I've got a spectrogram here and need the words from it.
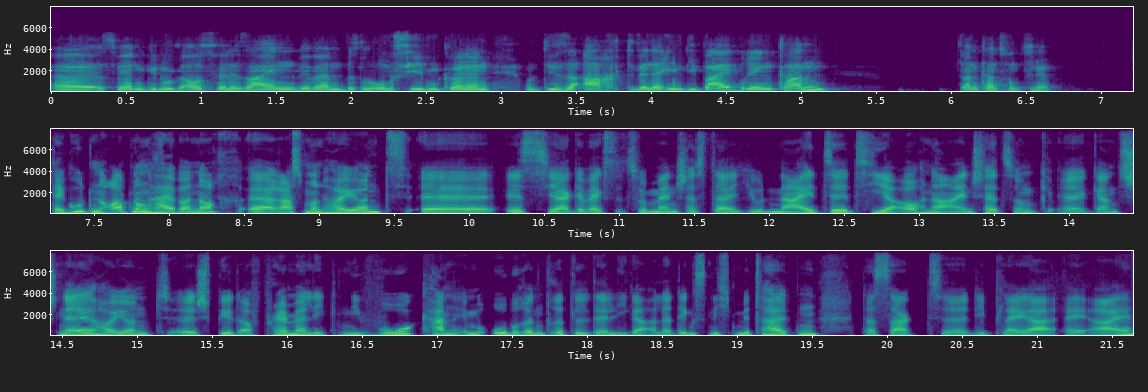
äh, es werden genug Ausfälle sein, wir werden ein bisschen rumschieben können und diese acht, wenn er ihm die beibringen kann, dann kann es funktionieren. Der guten Ordnung halber noch, äh, Rasmund Højlund äh, ist ja gewechselt zu Manchester United. Hier auch eine Einschätzung äh, ganz schnell. Højlund äh, spielt auf Premier League Niveau, kann im oberen Drittel der Liga allerdings nicht mithalten. Das sagt äh, die Player AI.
